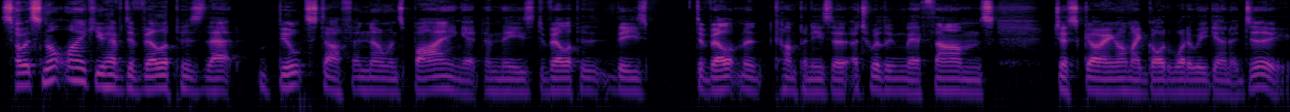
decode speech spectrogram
So it's not like you have developers that built stuff and no one's buying it, and these developers, these development companies are, are twiddling their thumbs, just going, "Oh my God, what are we going to do?"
